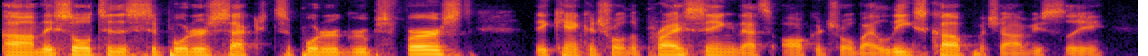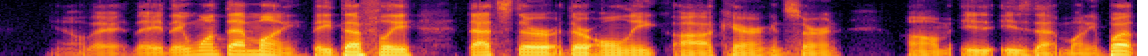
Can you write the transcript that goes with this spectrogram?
Um, they sold to the supporter sec- supporter groups first. They can't control the pricing. That's all controlled by Leagues Cup, which obviously, you know, they they they want that money. They definitely that's their their only uh, care and concern um, is, is that money. But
